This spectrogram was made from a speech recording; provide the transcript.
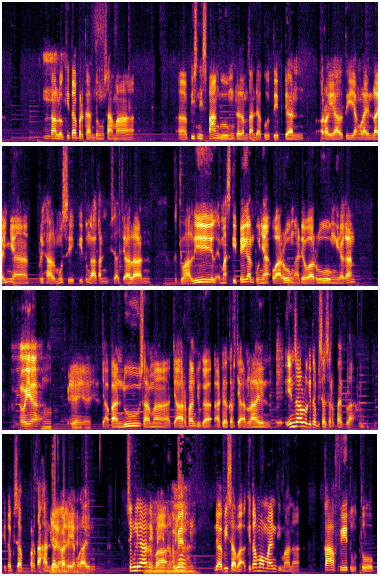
Hmm. kalau kita bergantung sama uh, bisnis panggung dalam tanda kutip dan royalti yang lain-lainnya perihal musik itu nggak akan bisa jalan kecuali Mas Kipe kan punya warung ada warung ya kan Oh iya. Iya iya. iya. Cak Pandu sama Cak Arfan juga ada kerjaan lain Insya Allah kita bisa survive lah kita bisa bertahan Iya, daripada iya. yang lain sing liyane Amin pak amin. Amin. nggak bisa pak kita mau main di mana kafe tutup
